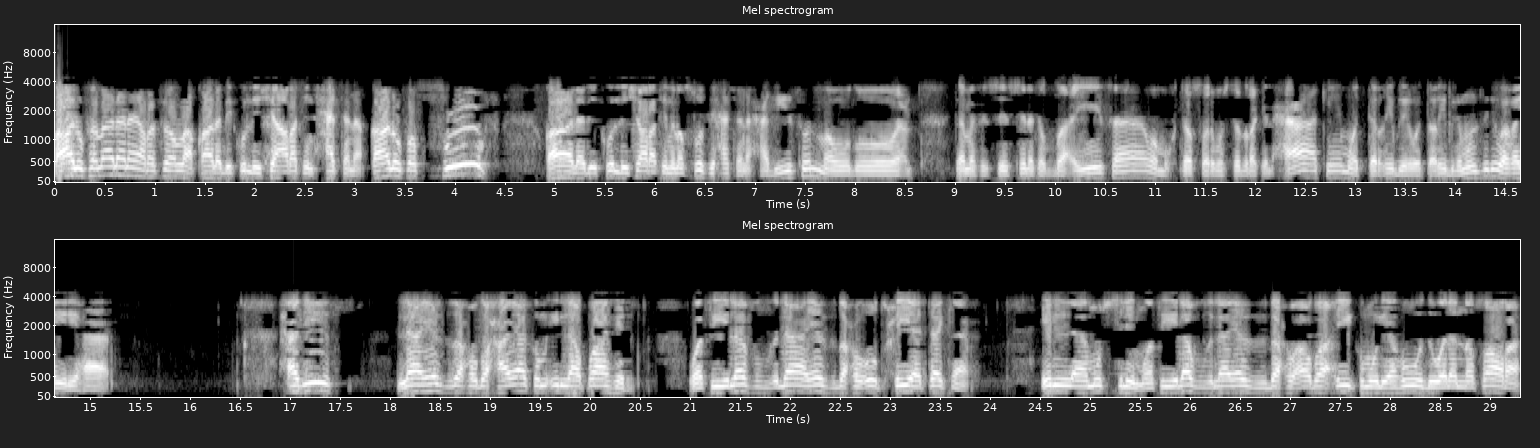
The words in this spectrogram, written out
قالوا فما لنا يا رسول الله؟ قال بكل شعرة حسنة. قالوا فالصوف. قال بكل شعرة من الصوف حسنة. حديث موضوع كما في السلسلة الضعيفة ومختصر مستدرك الحاكم والترغيب والترغيب المنزل وغيرها. حديث لا يذبح ضحاياكم إلا طاهر وفي لفظ لا يذبح أضحيتك إلا مسلم وفي لفظ لا يذبح أضاحيكم اليهود ولا النصارى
